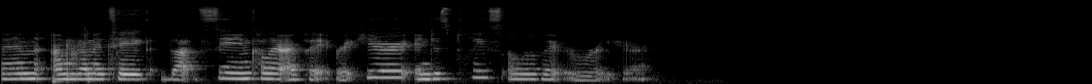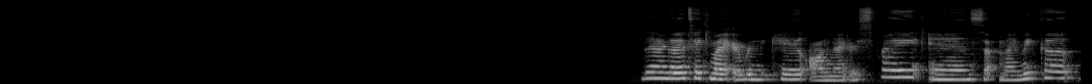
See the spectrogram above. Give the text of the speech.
Then I'm gonna take that same color I put right here and just place a little bit right here. Then I'm going to take my Urban Decay All Nighter Spray and set my makeup.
